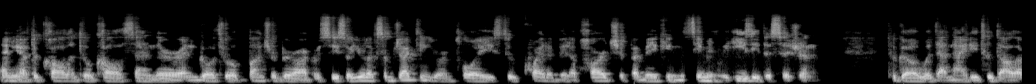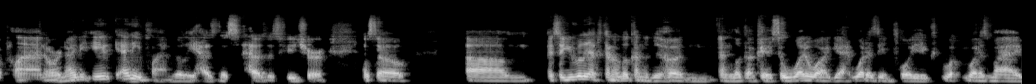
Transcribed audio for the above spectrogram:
and you have to call into a call center and go through a bunch of bureaucracy. So you're like subjecting your employees to quite a bit of hardship by making a seemingly easy decision to go with that $92 plan or 90 any plan really has this has this feature. And so um, and so you really have to kind of look under the hood and, and look, okay, so what do I get? What does the employee, what, what does my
